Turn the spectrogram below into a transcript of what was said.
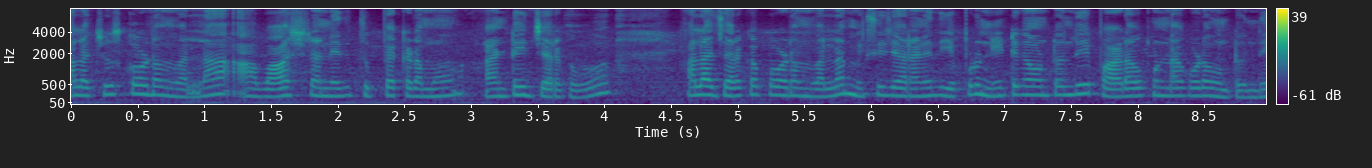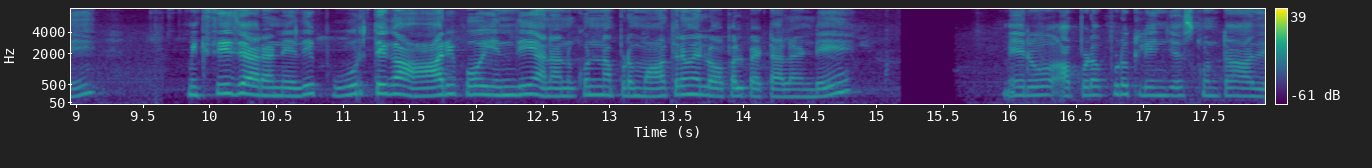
అలా చూసుకోవడం వల్ల ఆ వాషర్ అనేది తుప్పెక్కడము అంటే జరగవు. అలా జరగకపోవడం వల్ల మిక్సీ జార్ అనేది ఎప్పుడు నీట్గా ఉంటుంది పాడవకుండా కూడా ఉంటుంది. మిక్సీ జార్ అనేది పూర్తిగా ఆరిపోయింది అని అనుకున్నప్పుడు మాత్రమే లోపల పెట్టాలండి. మీరు అప్పుడప్పుడు క్లీన్ చేసుకుంటా అది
